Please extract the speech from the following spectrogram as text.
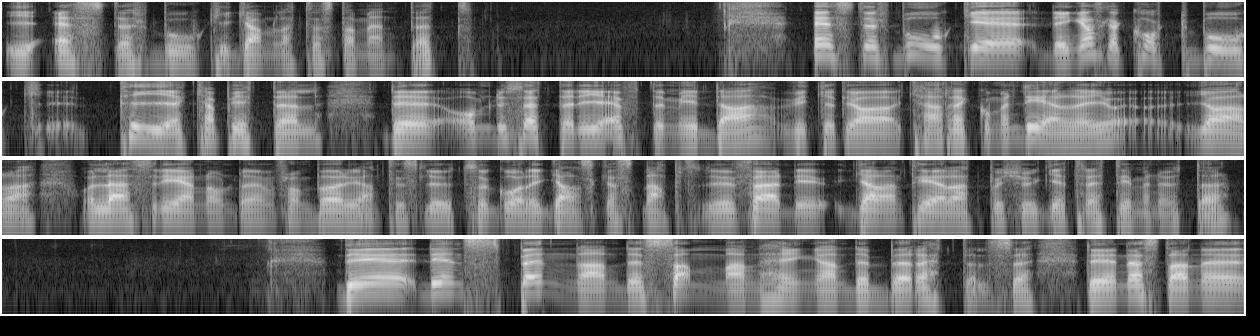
i Esters bok i Gamla Testamentet. Esters bok är, det är en ganska kort bok, tio kapitel. Det, om du sätter dig i eftermiddag, vilket jag kan rekommendera dig att göra, och läser igenom den från början till slut så går det ganska snabbt. Du är färdig garanterat på 20-30 minuter. Det, det, är en spännande sammanhängande berättelse. Det är nästan eh,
